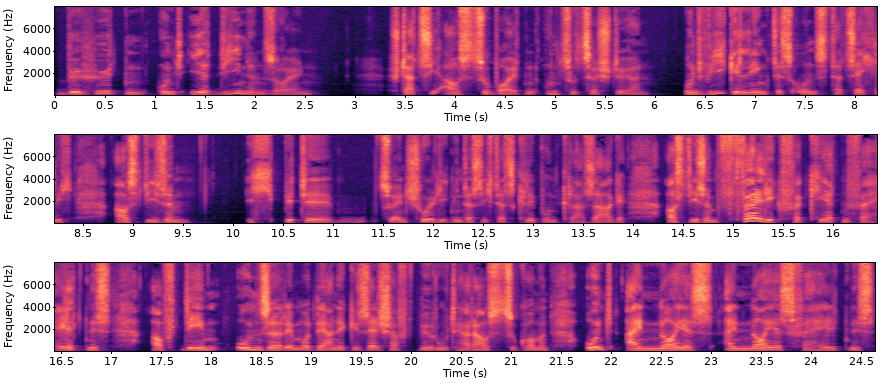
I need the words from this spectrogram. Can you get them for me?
behüten und ihr dienen sollen, statt sie auszubeuten und zu zerstören. Und wie gelingt es uns tatsächlich aus diesem ich bitte zu entschuldigen, dass ich das klipp und klar sage, aus diesem völlig verkehrten Verhältnis, auf dem unsere moderne Gesellschaft beruht, herauszukommen und ein neues, ein neues Verhältnis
